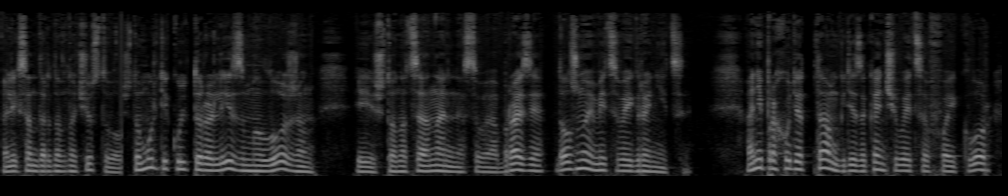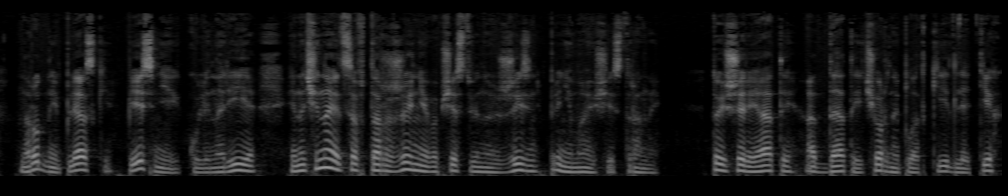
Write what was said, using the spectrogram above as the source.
Александр давно чувствовал, что мультикультурализм ложен и что национальное своеобразие должно иметь свои границы. Они проходят там, где заканчивается фольклор – народные пляски, песни и кулинария, и начинается вторжение в общественную жизнь принимающей страны. То есть шариаты, отдаты и черные платки для тех,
